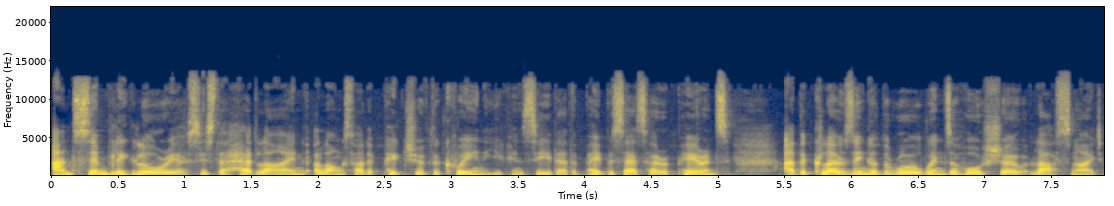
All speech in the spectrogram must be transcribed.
and simply glorious is the headline, alongside a picture of the Queen that you can see there. The paper says her appearance at the closing of the Royal Windsor Horse Show last night,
